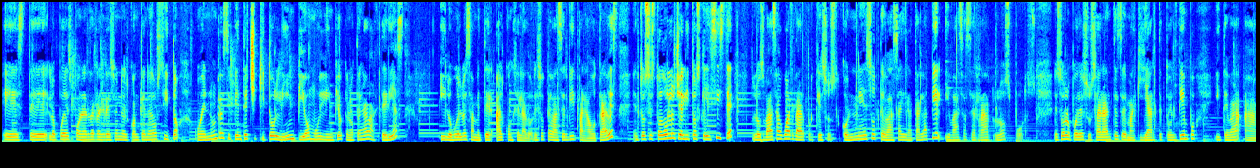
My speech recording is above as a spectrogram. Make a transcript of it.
este, lo puedes poner de regreso en el contenedorcito o en un recipiente chiquito limpio, muy limpio, que no tenga bacterias y lo vuelves a meter al congelador. Eso te va a servir para otra vez. Entonces todos los hielitos que hiciste los vas a guardar porque esos, con eso te vas a hidratar la piel y vas a cerrar los poros. Eso lo puedes usar antes de maquillarte todo el tiempo y te va a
